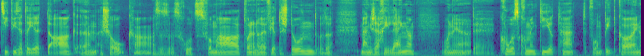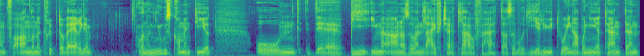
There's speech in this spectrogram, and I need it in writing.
zeitweise hat er jeden Tag ähm, eine Show gehabt, also so ein kurzes Format von einer Viertelstunde oder manchmal ein bisschen länger, wo er den Kurs kommentiert hat von Bitcoin und von anderen Kryptowährungen, er News kommentiert und dabei immer auch noch so einen Live-Chat laufen hat, also wo die Leute, die ihn abonniert haben, dann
